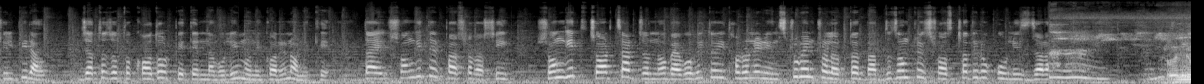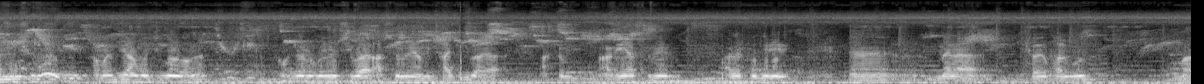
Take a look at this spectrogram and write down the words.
শিল্পীরাও যথাযথ কদর পেতেন না বলেই মনে করেন অনেকে। তাই সঙ্গীতের পাশাপাশি সংগীত চর্চার জন্য ব্যবহৃত এই ধরনের ইনস্ট্রুমেন্টাল অর্থাৎ বাদ্যযন্ত্রের স্রষ্টাদেরও কর্নিশ যারা আমার নাম ফকির আমার গ্রাম হচ্ছে গোলবাঙা আমার জন্মগ্রহণ সেবা আশ্রমে আমি থাকি বা আশ্রম, আর এই আশ্রমের আদার ফকিরের মেলা ছয় ফাল্গুন বা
